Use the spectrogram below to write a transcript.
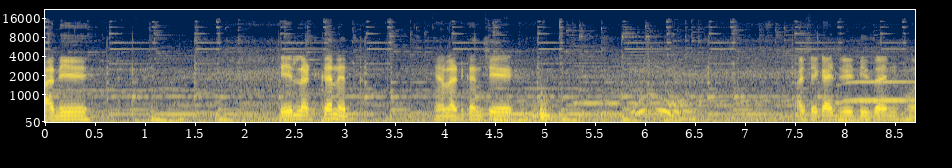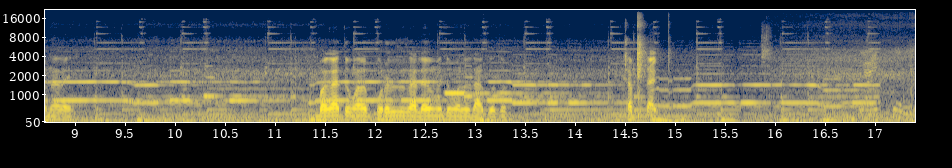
आणि हे लटकन आहेत. या लटकनचे असे काहीतरी डिझाईन होणार आहे. बघा तुम्हाला पूर्ण झाल्यावर मी तुम्हाला दाखवतो. तब तक लाइक करो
